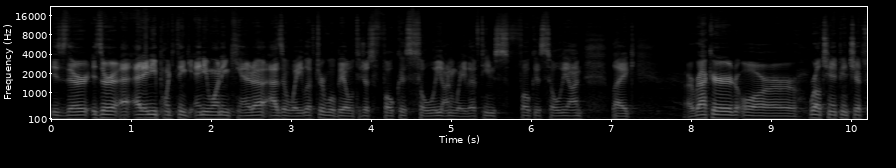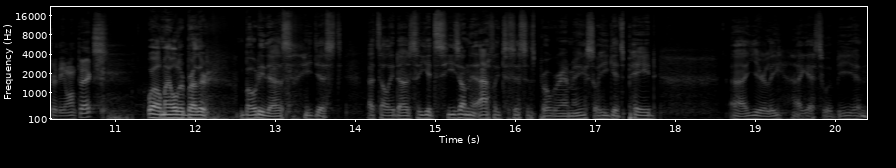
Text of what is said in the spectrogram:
is there is there at any point you think anyone in Canada as a weightlifter will be able to just focus solely on weightlifting, focus solely on like a record or world championships or the Olympics? Well, my older brother Bodie does. He just that's all he does. He gets he's on the athletes assistance program, eh? So he gets paid uh, yearly, I guess it would be. And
